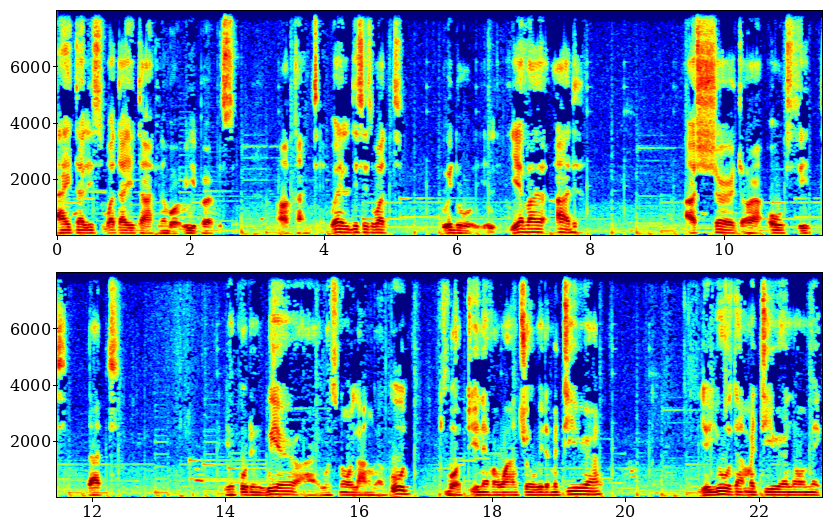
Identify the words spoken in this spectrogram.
I tell us what are you talking about repurposing our content? Well, this is what we do. You ever had a shirt or an outfit that you couldn't wear or it was no longer good, but you never want to away the material. You use that material now make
